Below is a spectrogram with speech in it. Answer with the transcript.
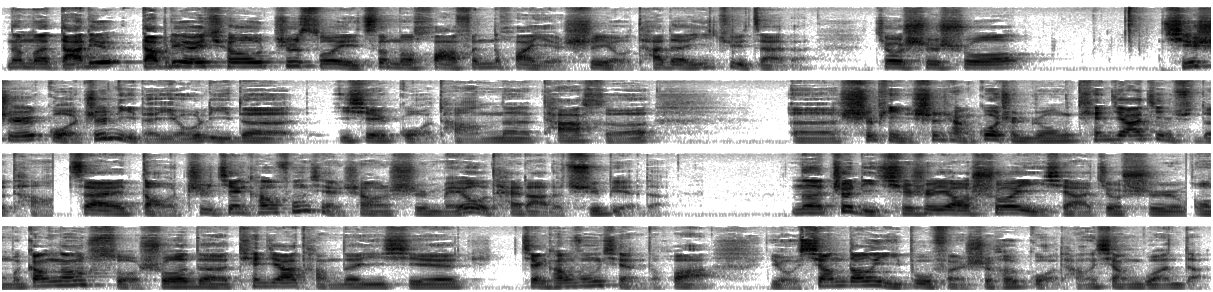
那么 W WHO 之所以这么划分的话，也是有它的依据在的。就是说，其实果汁里的游离的一些果糖呢，它和呃食品生产过程中添加进去的糖，在导致健康风险上是没有太大的区别的。那这里其实要说一下，就是我们刚刚所说的添加糖的一些健康风险的话，有相当一部分是和果糖相关的。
